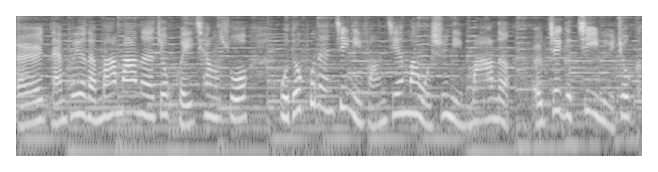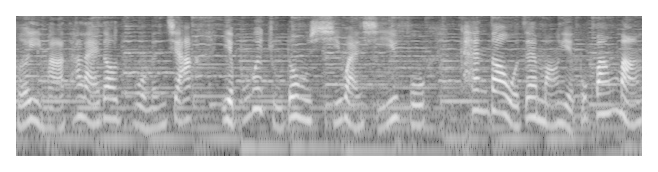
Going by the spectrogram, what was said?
而男朋友的妈妈呢，就回呛说：“我都不能进你房间吗？我是你妈呢，而这个妓女就可以吗？她来到我们家也不会主动洗碗洗衣服，看到我在忙也不帮忙。”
